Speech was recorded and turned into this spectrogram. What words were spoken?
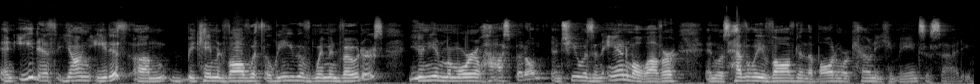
And Edith, young Edith, um, became involved with the League of Women Voters, Union Memorial Hospital, and she was an animal lover and was heavily involved in the Baltimore County Humane Society.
